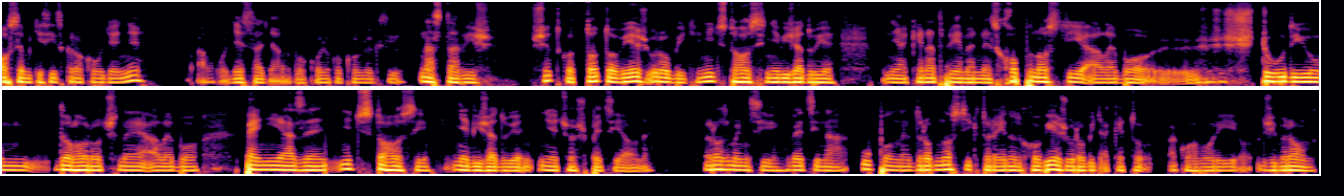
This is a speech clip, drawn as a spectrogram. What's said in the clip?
8000 krokov denne, alebo 10, alebo koľkokoľvek si nastavíš Všetko toto vieš urobiť, nič z toho si nevyžaduje nejaké nadpriemerné schopnosti alebo štúdium dlhoročné alebo peniaze, nič z toho si nevyžaduje niečo špeciálne. Rozmeň si veci na úplné drobnosti, ktoré jednoducho vieš urobiť, aké to, ako hovorí Jim Rohn.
